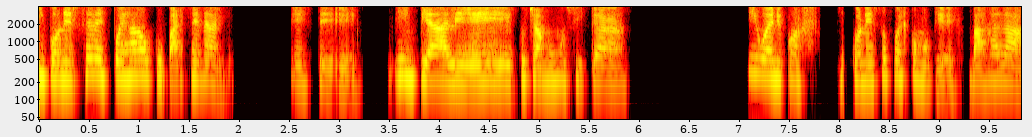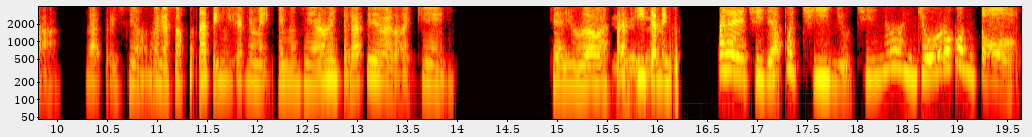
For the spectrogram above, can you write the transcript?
y ponerse después a ocuparse en algo. Este, limpiar, leer, escuchar música. Y bueno, y con, y con eso pues como que baja la, la presión. Bueno, esa fue una técnica que me, que me enseñaron en terapia y de verdad que, que ayuda bastante. Y también de chillar, pues chillo, chillo, lloro con todo.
